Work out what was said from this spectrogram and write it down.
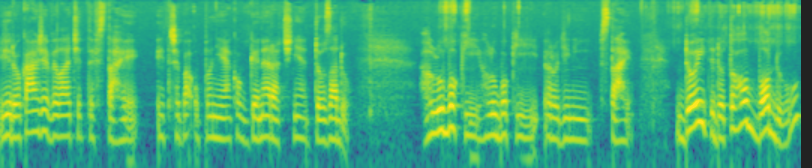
že dokáže vyléčit ty vztahy i třeba úplně jako generačně dozadu. Hluboký, hluboký rodinný vztahy. Dojít do toho bodu,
